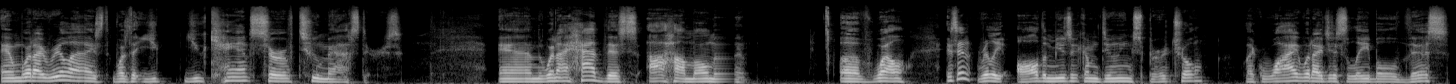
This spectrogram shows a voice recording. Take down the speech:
And what I realized was that you you can't serve two masters. And when I had this aha moment of, well, isn't really all the music I'm doing spiritual? Like, why would I just label this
